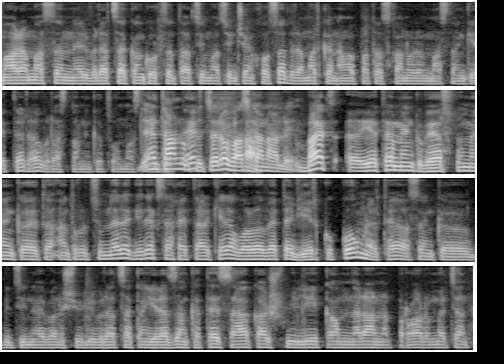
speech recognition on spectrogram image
մանրամասն ներվրացական գործընթացի մասին չեն խոսա, դրա համար կան համապատասխանորեն մասնագետներ, հա, Վրաստանի գծով մասնագետներ։ Դե ընդհանուր գծերով հասկանալի։ Բայց եթե մենք վերցնում ենք այդ ընտրությունները, գիտեք, սա հետարքերը, որովհետև երկու կողմն էլ, թե ասենք Բիձինա Իվանիշվիլի վրացական երազանքը, թե Սահակաշվիլի կամ նրան պրոարմենտյան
